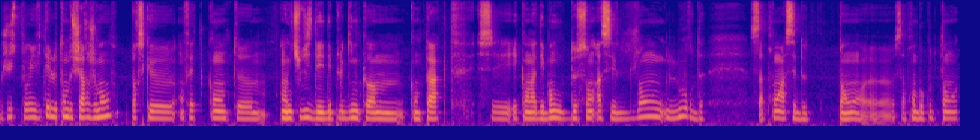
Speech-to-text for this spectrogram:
juste pour éviter le temps de chargement, parce que, en fait, quand on utilise des, plugins comme Contact et qu'on a des banques de son assez longues, lourdes, ça prend assez de temps, ça prend beaucoup de temps,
